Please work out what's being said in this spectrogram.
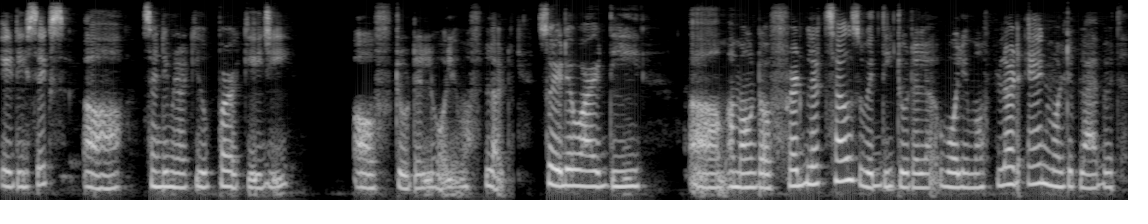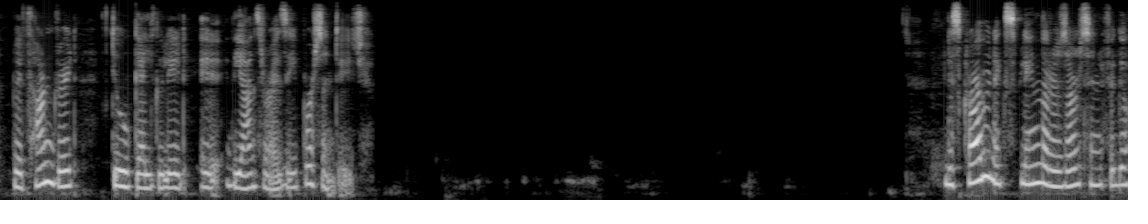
86 uh, centimeter cube per kg of total volume of blood. So you divide the um, amount of red blood cells with the total volume of blood and multiply with, with 100 to calculate a, uh, the answer as a percentage. Describe and explain the results in figure.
